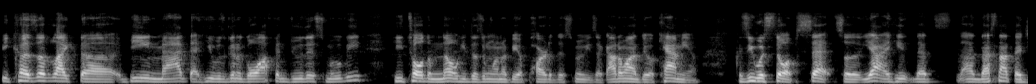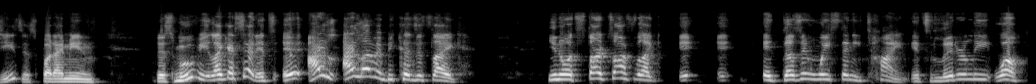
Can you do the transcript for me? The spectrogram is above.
because of like the being mad that he was gonna go off and do this movie, he told him no, he doesn't want to be a part of this movie. He's like, I don't want to do a cameo because he was still upset. So yeah, he that's uh, that's not the Jesus, but I mean, this movie, like I said, it's it, I I love it because it's like, you know, it starts off like it it it doesn't waste any time. It's literally well,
